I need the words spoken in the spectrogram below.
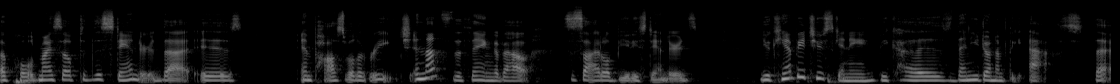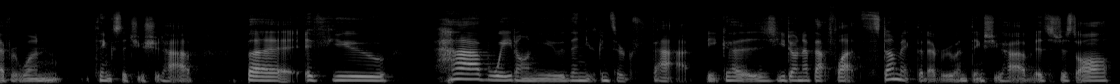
uphold myself to this standard that is impossible to reach. And that's the thing about societal beauty standards. You can't be too skinny because then you don't have the ass that everyone thinks that you should have. But if you have weight on you, then you're considered fat because you don't have that flat stomach that everyone thinks you have. It's just all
